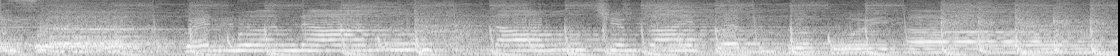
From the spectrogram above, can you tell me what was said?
bây giờ quen mưa nắng tóc trên vai vẫn vừa bụi hồng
